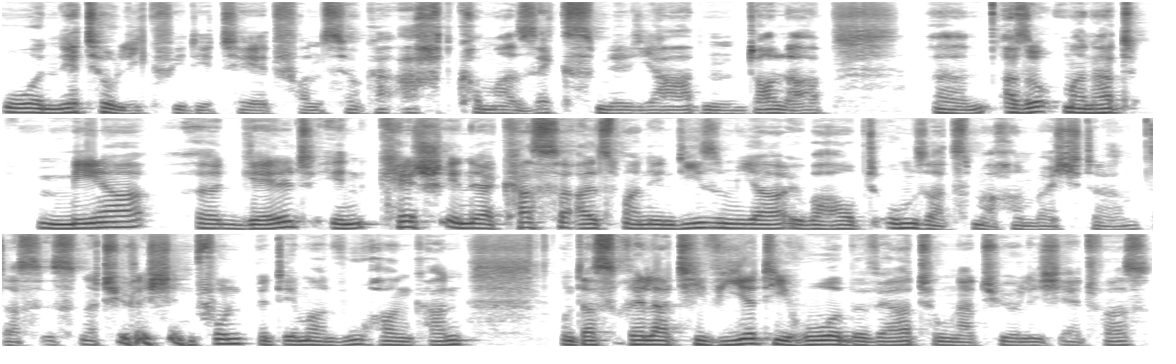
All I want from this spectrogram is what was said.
hohe Netto-Liquidität von circa 8,6 Milliarden Dollar. Ähm, also man hat mehr äh, Geld in Cash in der Kasse, als man in diesem Jahr überhaupt Umsatz machen möchte. Das ist natürlich ein Fund, mit dem man wuchern kann. Und das relativiert die hohe Bewertung natürlich etwas.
